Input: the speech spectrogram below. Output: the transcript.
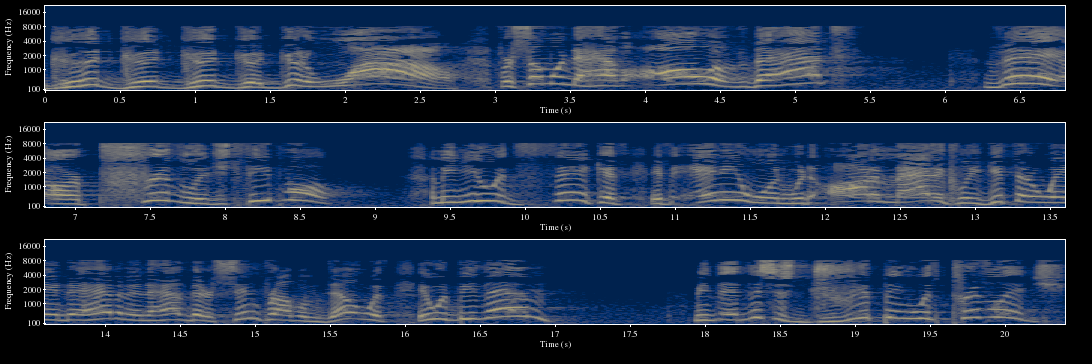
Good, good, good, good, good. Wow! For someone to have all of that, they are privileged people. I mean, you would think if, if anyone would automatically get their way into heaven and have their sin problem dealt with, it would be them. I mean, this is dripping with privilege.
